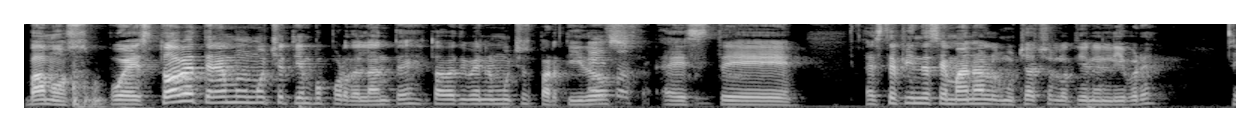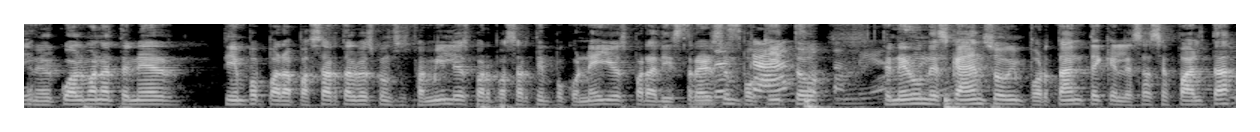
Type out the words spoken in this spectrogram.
Vamos, pues todavía tenemos mucho tiempo por delante, todavía vienen muchos partidos. Este, este fin de semana los muchachos lo tienen libre, Sí. en el cual van a tener tiempo para pasar tal vez con sus familias, para pasar tiempo con ellos, para distraerse un, poquito, también, tener un descanso importante que les hace falta,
